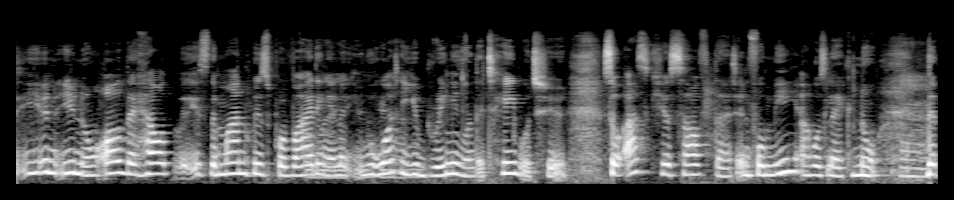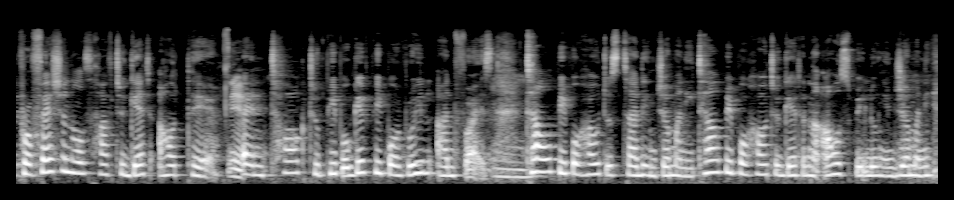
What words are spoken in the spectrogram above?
you, you know all the help is the man who is providing and what are you bringing on the table too so ask yourself that. And for me i was like no. Mm. The professionals have to get out there Yeah. and talk to people give people real advice. Mm. Tell people how to study in germany. Tell people how to get an ausbildung in germany.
